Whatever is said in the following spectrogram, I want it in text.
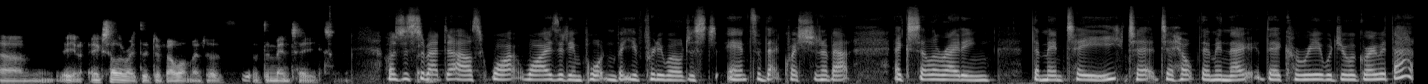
um, you know, accelerate the development of, of the mentees. I was just about to ask why why is it important, but you've pretty well just answered that question about accelerating the mentee to, to help them in their, their career. Would you agree with that?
